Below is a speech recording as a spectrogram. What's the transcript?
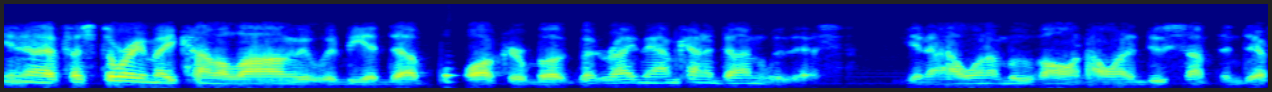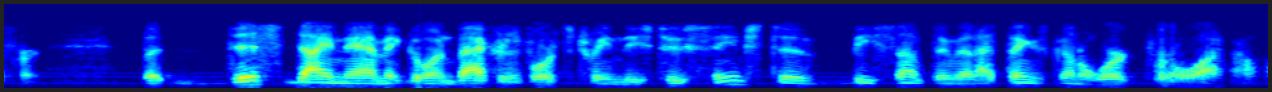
you know, if a story may come along it would be a Dub Walker book, but right now I'm kind of done with this. You know, I want to move on. I want to do something different. This dynamic going backwards and forth between these two seems to be something that I think is going to work for a while.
